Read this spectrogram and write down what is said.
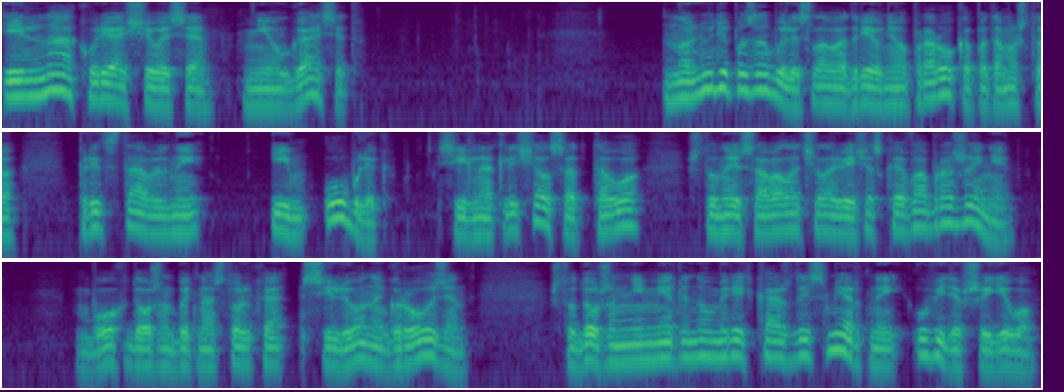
и льна курящегося не угасит. Но люди позабыли слова древнего пророка, потому что представленный им облик сильно отличался от того, что нарисовало человеческое воображение. Бог должен быть настолько силен и грозен, что должен немедленно умереть каждый смертный, увидевший его.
